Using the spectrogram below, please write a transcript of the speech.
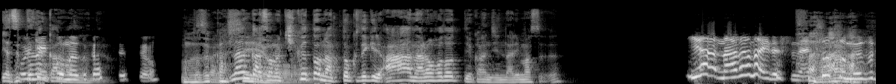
いや、絶対なんか難しいですよ。難しいよ。なんかその聞くと納得できる、ああ、なるほどっていう感じになります？いいや、ならないですね。ちょっと難しい。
